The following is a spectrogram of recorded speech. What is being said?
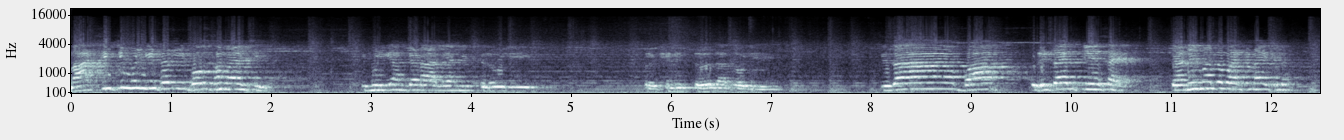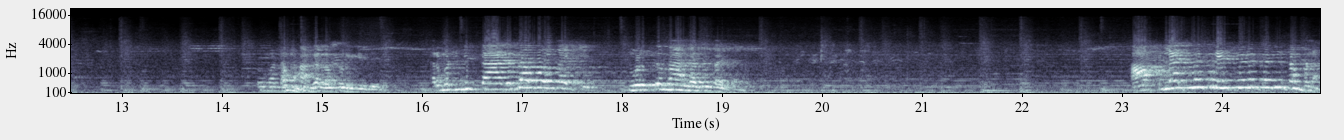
नाशिकची मुलगी ठरली बौद्ध समाजाची ती मुलगी आमच्याकडे आली आम्ही फिरवली. प्रेक्षणीय स्थळ दाखवली. तिचा बाप रिटायर केस आहे. त्याने माझं भाषण ऐकलं. तो म्हटला मागाला पुरगी अरे म्हणजे मी कागदा बोलतायची मुळतं मागायचं पाहिजे आपल्यातलं प्रेक्षण कधी संपणार?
